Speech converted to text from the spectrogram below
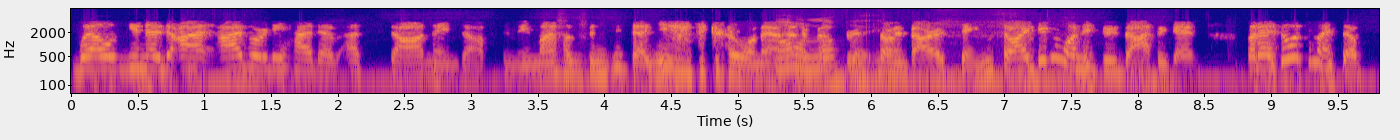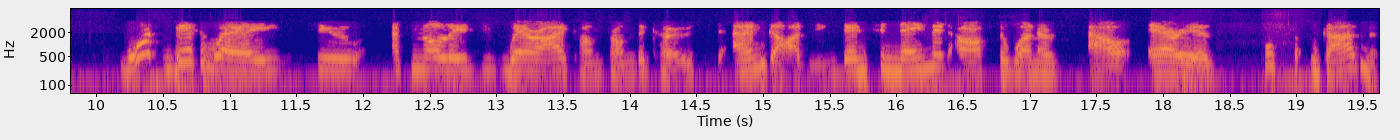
well, you know, I, I've already had a, a star named after me. My husband did that years ago on our Oh, anniversary. lovely. It's so embarrassing. So I didn't want to do that again. But I thought to myself, what better way to acknowledge where I come from, the coast, and gardening, than to name it after one of our areas for gardeners?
